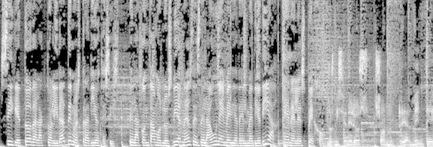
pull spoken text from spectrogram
Sigue toda la actualidad de nuestra diócesis. Te la contamos los viernes desde la una y media del mediodía en El Espejo. Los misioneros son realmente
